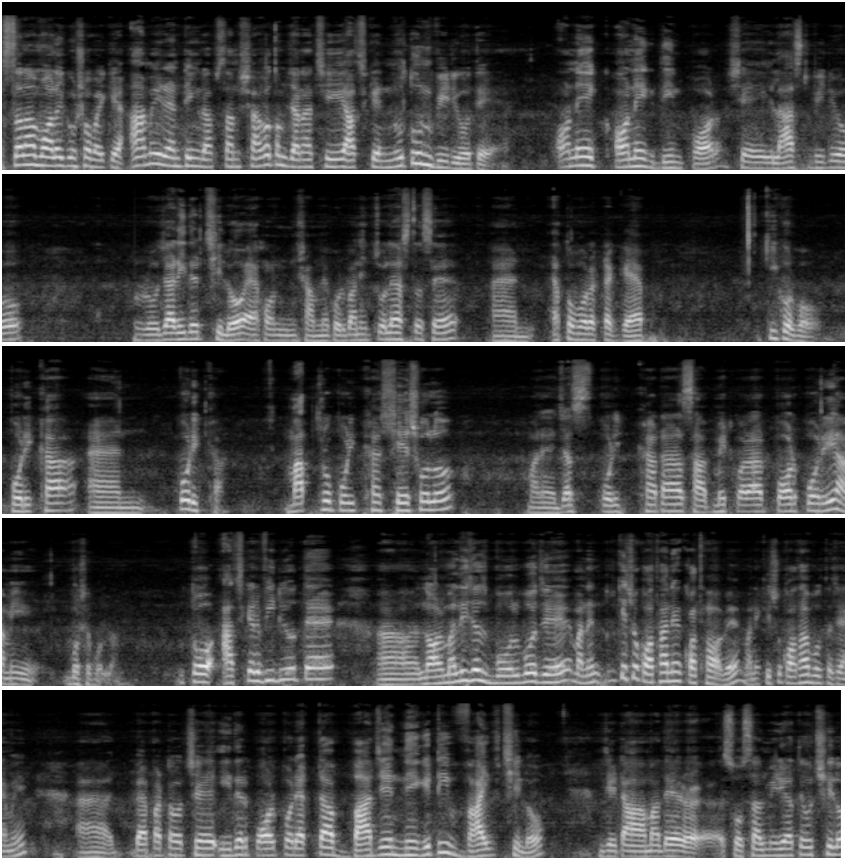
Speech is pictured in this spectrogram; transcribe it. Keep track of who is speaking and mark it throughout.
Speaker 1: আসসালামু আলাইকুম সবাইকে। আমি র্যান্টিং রাফসান, স্বাগতম জানাচ্ছি আজকে নতুন ভিডিওতে। অনেক অনেক দিন পর সেই লাস্ট ভিডিও রোজার ঈদের ছিল, এখন সামনে কোরবানি চলে আসতেছে অ্যান্ড এত বড় একটা গ্যাপ কি করব? পরীক্ষা অ্যান্ড পরীক্ষা। মাত্র পরীক্ষা শেষ হলো মানে জাস্ট পরীক্ষাটা সাবমিট করার পর পরই আমি বসে পড়লাম। তো আজকের ভিডিওতে নর্মালি জাস্ট বলব যে মানে কিছু কথা নিয়ে কথা হবে মানে কিছু কথা বলতে চাই আমি। ব্যাপারটা হচ্ছে, ঈদের পর পর একটা বাজে নেগেটিভ ভাইব ছিল, যেটা আমাদের সোশ্যাল মিডিয়াতেও ছিল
